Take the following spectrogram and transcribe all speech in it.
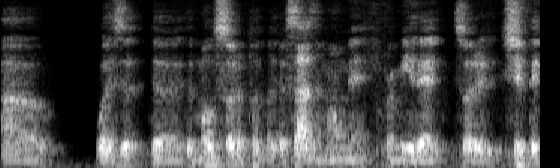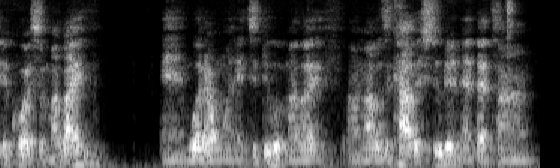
uh, was the the most sort of politicizing moment for me that sort of shifted the course of my life and what I wanted to do with my life. Um, I was a college student at that time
